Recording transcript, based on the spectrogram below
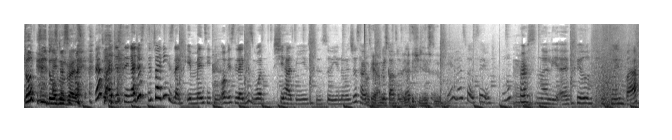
Don't treat those I right. That's what I just think. I just so I think it's like a mentee thing. Obviously, like this is what she has been used to, so you know it's just hard Okay, I to break out of understand. that If she's used situation. to. Yeah, that's what I'm saying. Mm. Personally, I feel she's going back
